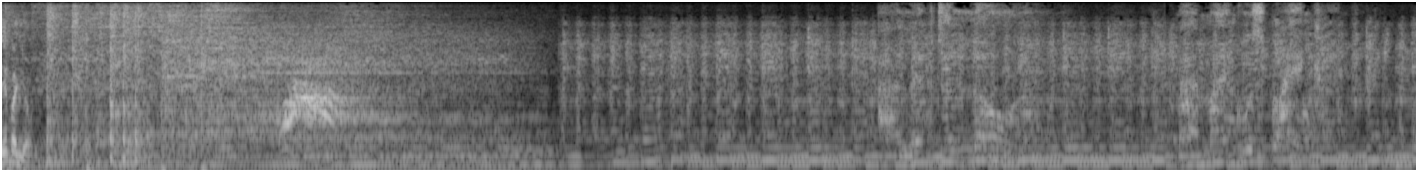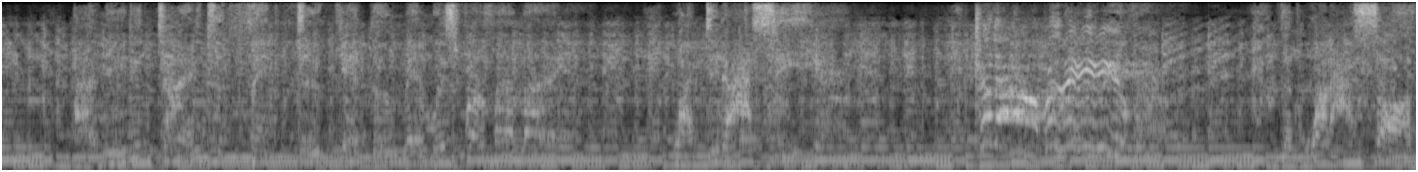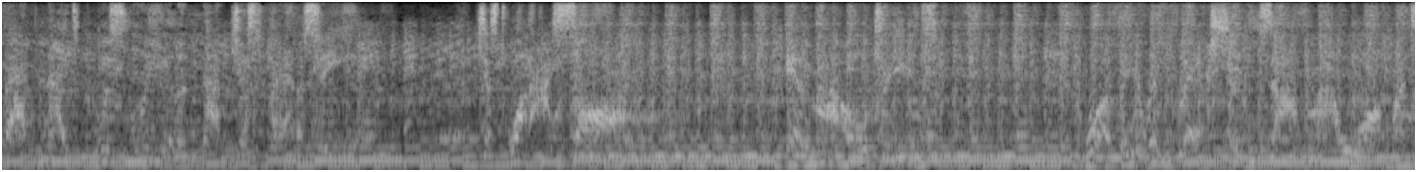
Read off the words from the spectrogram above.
Amb Esteve were the reflections of my Walkman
